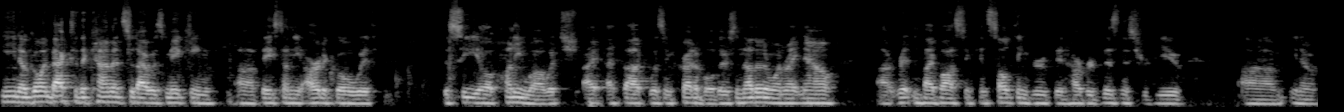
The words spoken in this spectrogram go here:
you know, going back to the comments that I was making uh, based on the article with the CEO of Honeywell, which I, I thought was incredible. There's another one right now uh, written by Boston Consulting Group in Harvard Business Review, um, you know,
